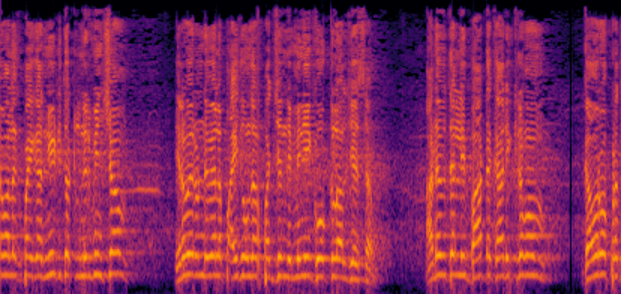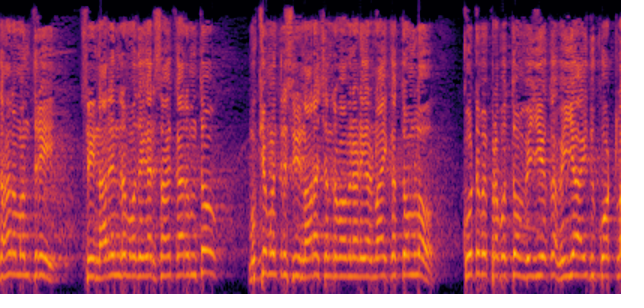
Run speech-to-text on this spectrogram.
వాళ్ళకి పైగా నీటి తొట్లు నిర్మించాం. ఇరవై రెండు వేల ఐదు వందల పద్దెనిమిది మినీ గోకులాలు చేశాం. అడవి తల్లి బాట కార్యక్రమం గౌరవ ప్రధానమంత్రి శ్రీ నరేంద్ర మోదీ గారి సహకారంతో ముఖ్యమంత్రి శ్రీ నారా చంద్రబాబు నాయుడు గారి నాయకత్వంలో కూటమి ప్రభుత్వం వెయ్యి వెయ్యి ఐదు కోట్ల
